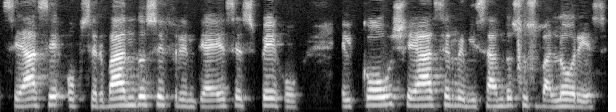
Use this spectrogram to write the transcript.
se hace observándose frente a ese espejo, el coach se hace revisando sus valores,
